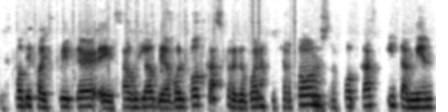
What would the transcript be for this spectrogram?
Spotify, Spreaker, eh, SoundCloud y Apple Podcast para que puedan escuchar todos nuestros podcasts y también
